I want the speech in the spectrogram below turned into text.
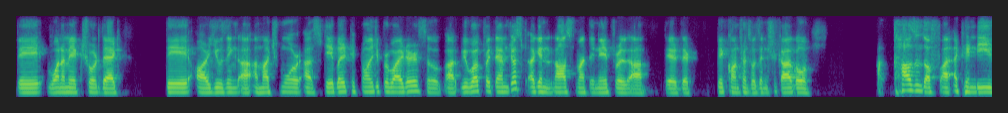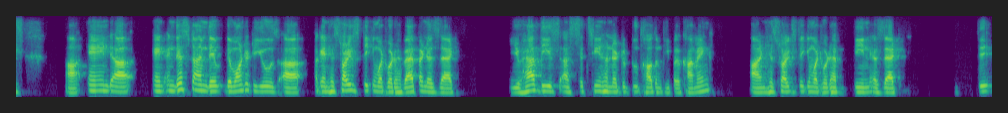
they want to make sure that they are using a, a much more uh, stable technology provider. So uh, we worked with them just again last month in April. their, their big conference was in Chicago. Thousands of attendees, and and, and this time they, they wanted to use, uh, again, historically speaking, what would have happened is that you have these uh, 1600 to 2000 people coming. And historically speaking, what would have been is that the,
